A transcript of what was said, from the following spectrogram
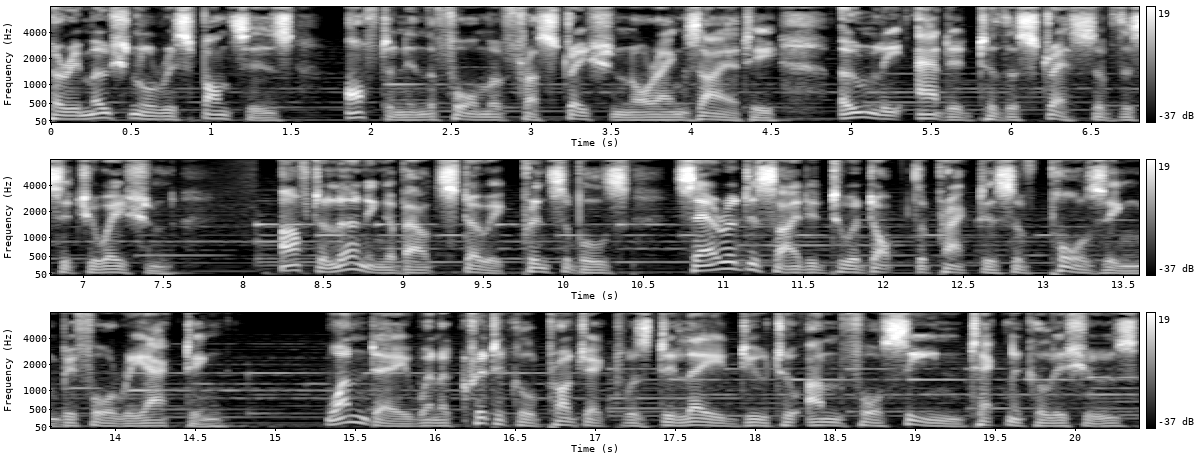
Her emotional responses, often in the form of frustration or anxiety, only added to the stress of the situation. After learning about Stoic principles, Sarah decided to adopt the practice of pausing before reacting. One day, when a critical project was delayed due to unforeseen technical issues,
